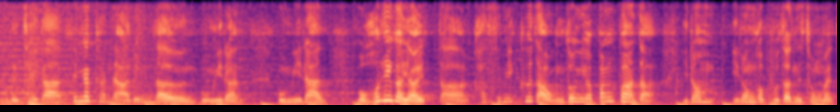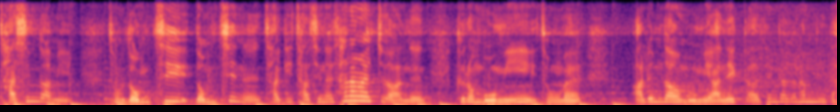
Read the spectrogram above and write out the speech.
근데 제가 생각하는 아름다운 몸이란 몸이란 뭐 허리가 얇다, 가슴이 크다, 엉덩이가 빵빵하다 이런 이런 것보다는 정말 자신감이 정말 넘치 넘치는 자기 자신을 사랑할 줄 아는 그런 몸이 정말 아름다운 몸이 아닐까 생각을 합니다.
